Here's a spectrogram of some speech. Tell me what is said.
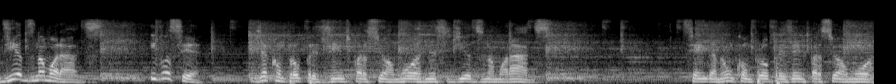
Dia dos Namorados. E você, já comprou presente para o seu amor nesse Dia dos Namorados? Se ainda não comprou presente para o seu amor,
